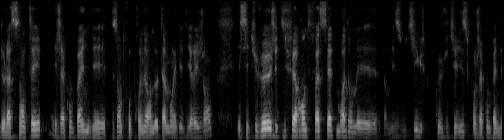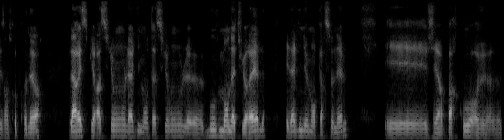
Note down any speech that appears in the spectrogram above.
de la santé et j'accompagne des entrepreneurs notamment et des dirigeants. Et si tu veux, j'ai différentes facettes, moi, dans mes, dans mes outils que j'utilise quand j'accompagne des entrepreneurs. La respiration, l'alimentation, le mouvement naturel et l'alignement personnel. Et j'ai un parcours euh,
